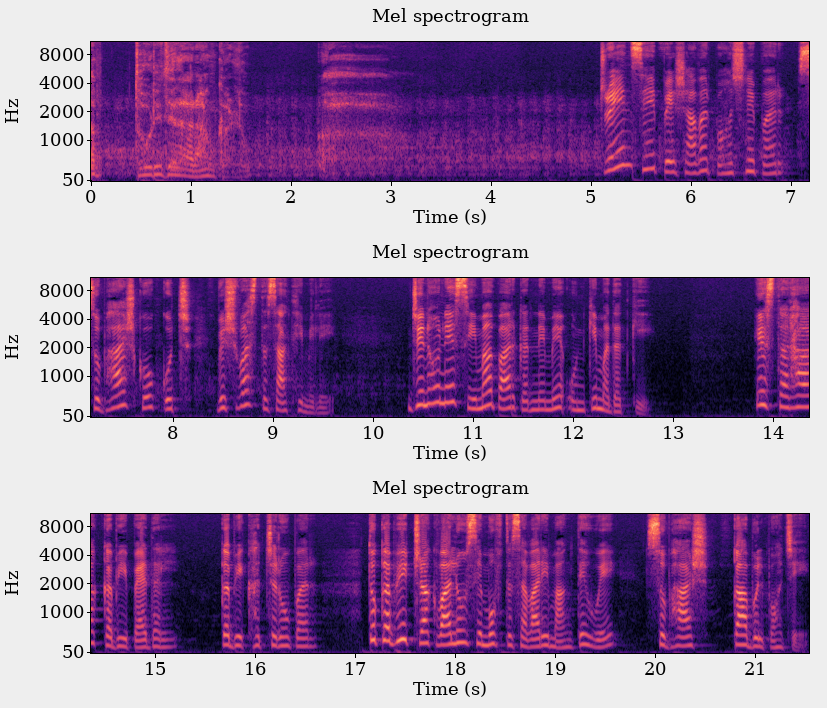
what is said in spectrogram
अब थोड़ी देर आराम कर लूँ। ट्रेन से पेशावर पहुँचने पर सुभाष को कुछ विश्वस्त साथी मिले जिन्होंने सीमा पार करने में उनकी मदद की। इस तरह कभी पैदल कभी खच्चरों पर तो कभी ट्रक वालों से मुफ़्त सवारी मांगते हुए सुभाष काबुल पहुँचे।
